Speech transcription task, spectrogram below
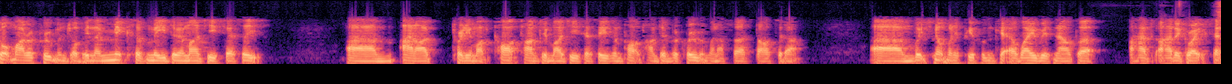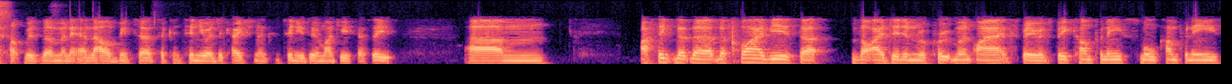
got my recruitment job in a mix of me doing my GCSEs, um, and I pretty much part time did my GCSEs and part time did recruitment when I first started out um, which not many people can get away with now. But I had I had a great setup with them, and it allowed me to to continue education and continue doing my GCSEs. Um, I think that the the five years that that I did in recruitment, I experienced big companies, small companies,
